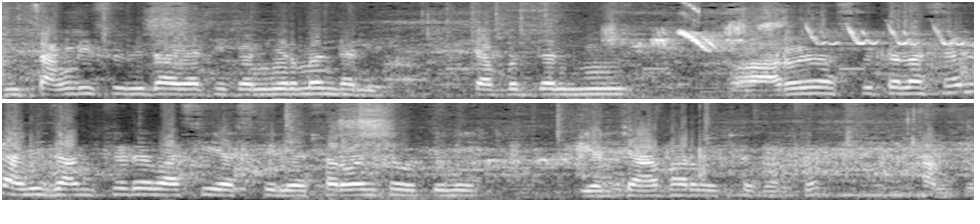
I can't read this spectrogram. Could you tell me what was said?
जी चांगली सुविधा या ठिकाणी निर्माण झाली त्याबद्दल मी आरोग्य हॉस्पिटल असेल आणि जामखेडवासी असतील या सर्वांच्या वतीने यांचे आभार व्यक्त करतो. थांबतो.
